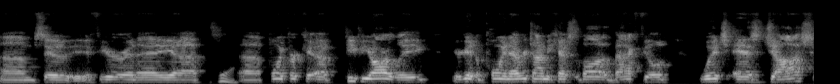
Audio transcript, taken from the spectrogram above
Um, so if you're in a uh, yeah. uh, point per uh, PPR league, you're getting a point every time you catch the ball out of the backfield. Which, as Josh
